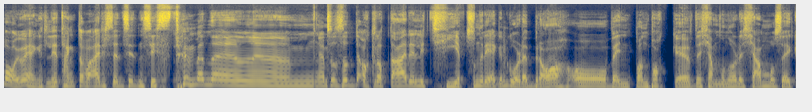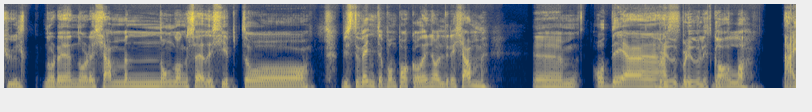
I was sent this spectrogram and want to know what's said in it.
var jo egentlig tenkt å være sett siden sist, men eh, så, så akkurat der er litt kjipt. Som regel går det bra å vente på en pakke. Det kommer når det kommer, og så er det kult når det, når det kommer, men noen ganger så er det kjipt å Hvis du venter på en pakke og den aldri kommer, um, og det Blir du, blir du litt gal, da? Nei,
